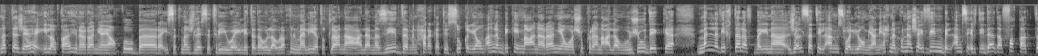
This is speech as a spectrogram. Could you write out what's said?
نتجه إلى القاهرة رانيا يعقوب رئيسة مجلس ثري واي لتداول الأوراق المالية تطلعنا على مزيد من حركة السوق اليوم. أهلا بك معنا رانيا وشكرا على وجودك. ما الذي اختلف بين جلسة الأمس واليوم؟ يعني إحنا كنا شايفين بالأمس ارتدادة فقط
